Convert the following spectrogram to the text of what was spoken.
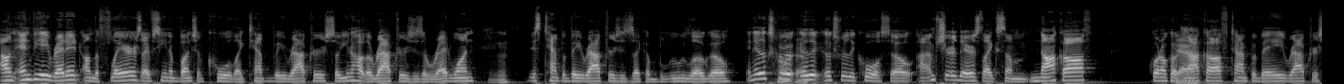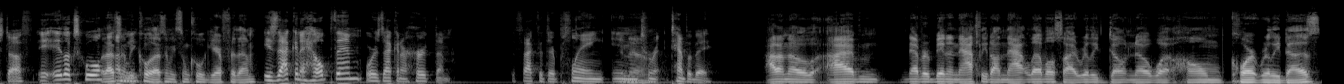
on NBA Reddit on the flares. I've seen a bunch of cool like Tampa Bay Raptors. So you know how the Raptors is a red one. Mm-hmm. This Tampa Bay Raptors is like a blue logo, and it looks cool Okay. it looks really cool. So I'm sure there's like some knockoff, quote unquote Yeah. knockoff Tampa Bay Raptor stuff. It, it looks cool. Well, that's I gonna mean, be cool. That's gonna be some cool gear for them. Is that going to help them or is that going to hurt them? The fact that they're playing in know. Tor- Tampa Bay. I don't know. I've never been an athlete on that level, so I really don't know what home court really does.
